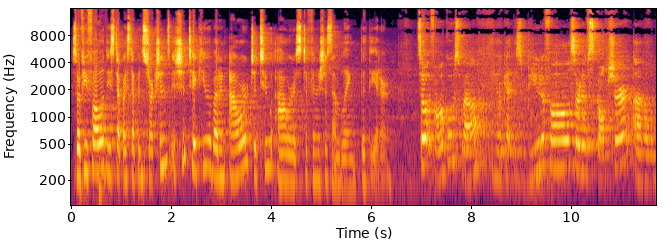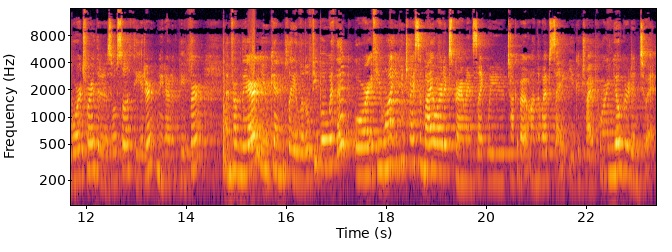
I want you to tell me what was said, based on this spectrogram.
So if you follow these step-by-step -step instructions, it should take you about an hour to two hours to finish assembling the theater. So if all goes well, you'll get this beautiful sort of sculpture of a laboratory that is also a theater made out of paper. And from there, you can play little people with it, or if you want, you can try some bioart experiments like we talk about on the website. You could try pouring yogurt into it.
